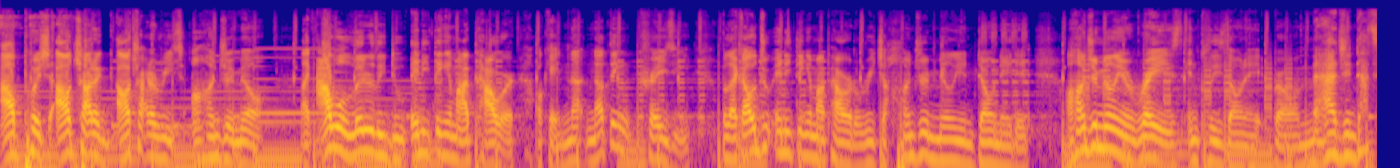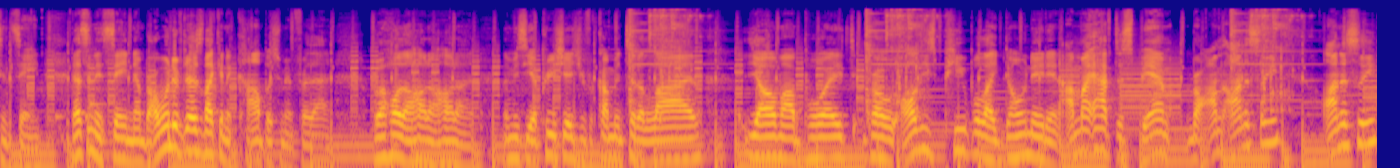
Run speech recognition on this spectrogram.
I'll push. I'll try to. I'll try to reach 100 mil. Like I will literally do anything in my power. Okay, not nothing crazy, but like I'll do anything in my power to reach 100 million donated, 100 million raised, and please donate, bro. Imagine that's insane. That's an insane number. I wonder if there's like an accomplishment for that. But hold on, hold on, hold on. Let me see. Appreciate you for coming to the live. Yo, my boy, bro. All these people like donating. I might have to spam, bro. I'm honestly, honestly,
